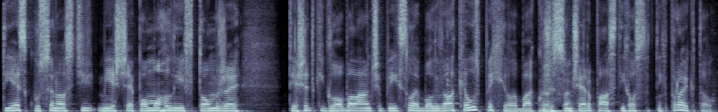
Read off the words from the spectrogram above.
tie skúsenosti mi ešte pomohli v tom, že tie všetky Global Launch Pixel boli veľké úspechy, lebo akože som čerpal z tých ostatných projektov.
